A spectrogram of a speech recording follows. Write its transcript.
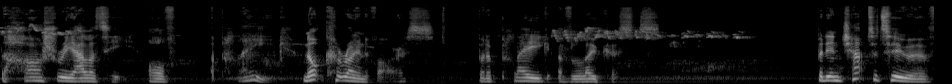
the harsh reality of a plague, not coronavirus, but a plague of locusts. But in chapter 2 of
